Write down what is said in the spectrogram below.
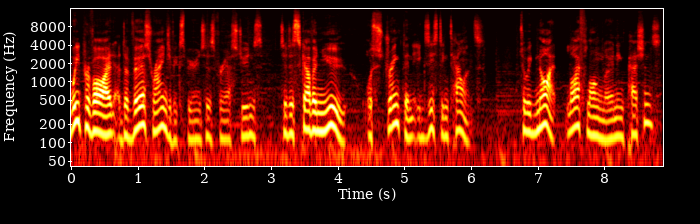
We provide a diverse range of experiences for our students to discover new or strengthen existing talents, to ignite lifelong learning passions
